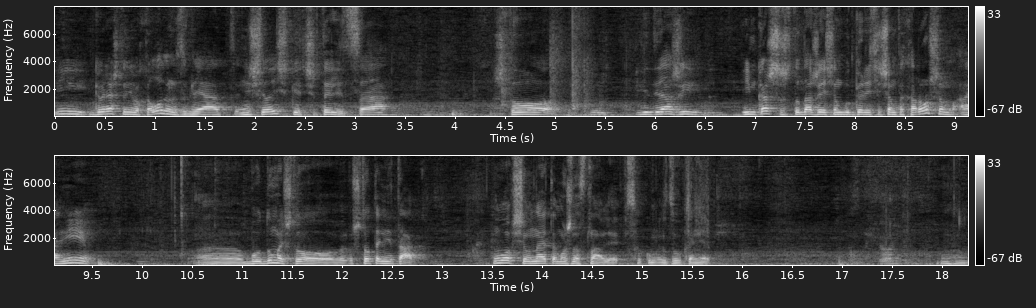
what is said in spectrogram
и говорят, что у него холодный взгляд, нечеловеческие черты лица, что и даже им кажется, что даже если он будет говорить о чем-то хорошем, они э, будут думать, что что-то не так. Ну, в общем, на это можно останавливать, поскольку звука нет. Мгм.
